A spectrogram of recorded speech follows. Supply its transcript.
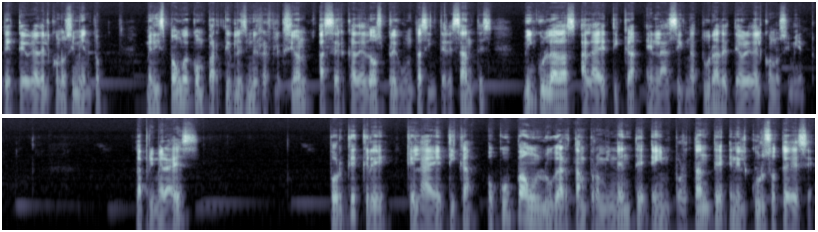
de Teoría del Conocimiento, me dispongo a compartirles mi reflexión acerca de dos preguntas interesantes vinculadas a la ética en la asignatura de Teoría del Conocimiento. La primera es, ¿por qué cree que la ética ocupa un lugar tan prominente e importante en el curso TDC.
